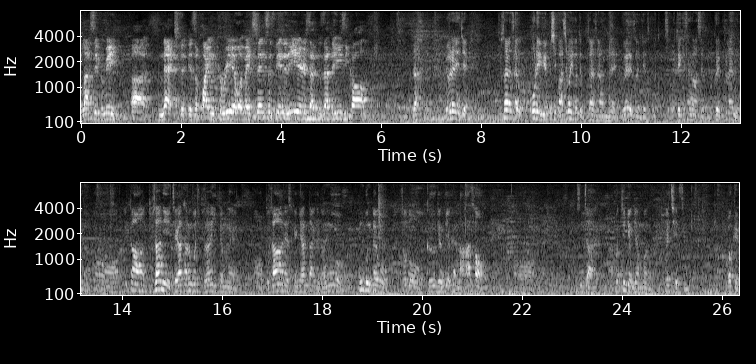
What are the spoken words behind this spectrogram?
Last thing for me, uh, next is a fight in Korea. What makes sense at the end of the year? Is that is that the easy call? 자, 이번에 이제 부산에서 올해 UFC 마지막 이번 때 부산에서 하는데 그거에 대해서 이제 어 떻게 생각하세요? 뭐 그의 플랜이나 어, 일단 부산이 제가 사는 곳이 부산이기 때문에 어, 부산에서 경기한다는 게 너무 흥분되고 저도 그 경기에 꼭 나가서 어, 진짜 멋진 경기 한번 펼치겠습니다. Okay.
